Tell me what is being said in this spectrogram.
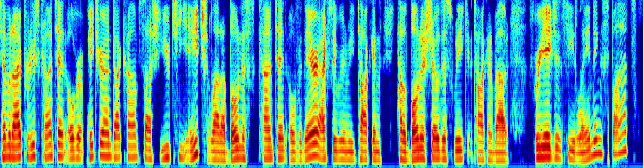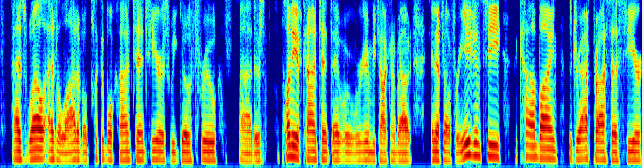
Tim and I produce content over at patreon.com slash UTH, a lot of bonus content over there. Actually, we're going to be talking, have a bonus show this week talking about free agency landing spots, as well as a lot of applicable content here as we go through. Uh, there's plenty of content that we're, we're going to be talking about NFL free agency, the combine, the draft process here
